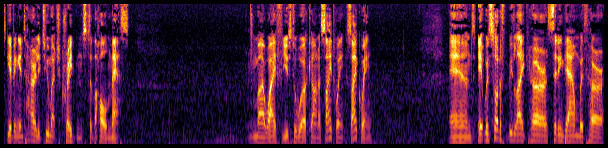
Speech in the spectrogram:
giving entirely too much credence to the whole mess. My wife used to work on a psych wing, wing, and it would sort of be like her sitting down with her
